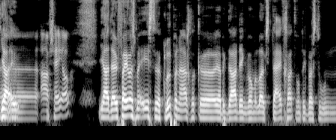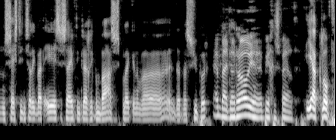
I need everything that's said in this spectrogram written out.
Ja, Eh, AFC ook? Ja, de UV was mijn eerste club en eigenlijk eh, heb ik daar denk ik wel mijn leukste tijd gehad. Want ik was toen 16, zat ik bij het eerste, 17 kreeg ik een basisplek en eh, dat was super. En bij de rode heb je gespeeld. Ja, klopt.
